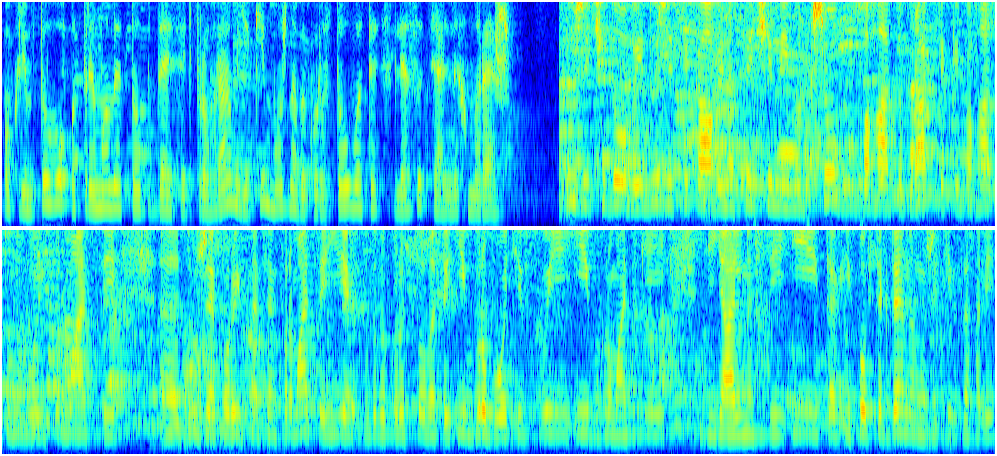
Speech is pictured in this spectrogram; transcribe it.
Окрім того, отримали топ 10 програм, які можна використовувати для соціальних мереж. Дуже чудовий, дуже цікавий, насичений воркшоп. Багато практики, багато нової інформації. Е, Дуже корисна ця інформація. Її буду використовувати і в роботі в своїй, і в громадській діяльності, і так і в повсякденному житті взагалі.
